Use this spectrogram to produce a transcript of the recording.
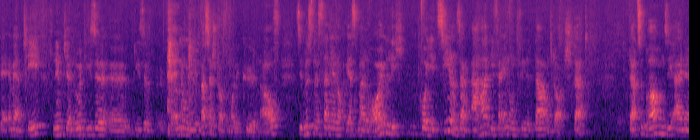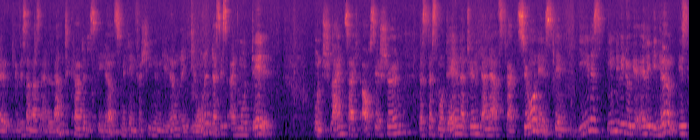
der MRT nimmt ja nur diese, äh, diese Veränderungen in den Wasserstoffmolekülen auf. Sie müssen es dann ja noch erstmal räumlich projizieren und sagen, aha, die Veränderung findet da und dort statt. Dazu brauchen Sie eine, gewissermaßen eine Landkarte des Gehirns mit den verschiedenen Gehirnregionen. Das ist ein Modell. Und Schleim zeigt auch sehr schön, dass das Modell natürlich eine Abstraktion ist, denn jedes individuelle Gehirn ist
